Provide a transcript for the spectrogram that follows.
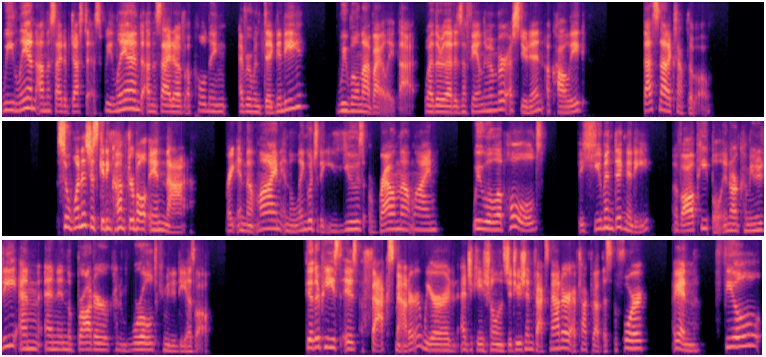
we land on the side of justice. We land on the side of upholding everyone's dignity. We will not violate that, whether that is a family member, a student, a colleague. That's not acceptable. So, one is just getting comfortable in that, right? In that line, in the language that you use around that line. We will uphold the human dignity of all people in our community and, and in the broader kind of world community as well. The other piece is facts matter. We are an educational institution, facts matter. I've talked about this before. Again, feel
